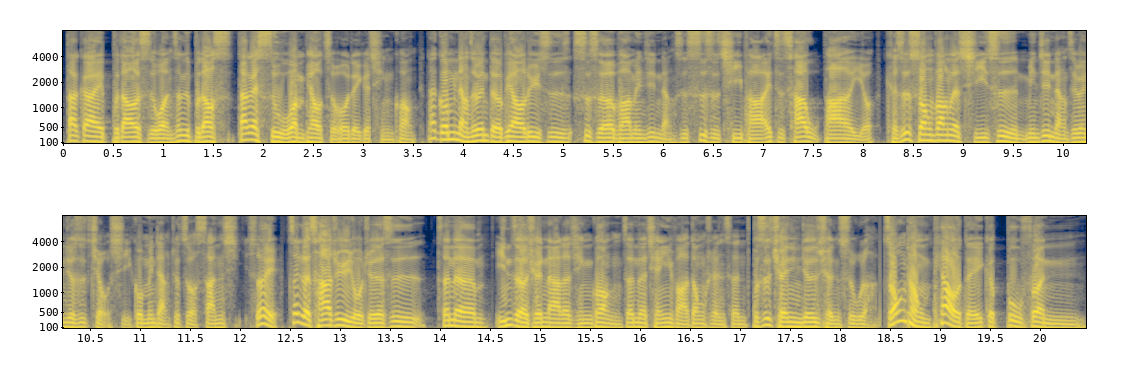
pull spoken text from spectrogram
大概不到二十万，甚至不到十，大概十五万票左右的一个情况。那国民党这边得票率是四十二趴，民进党是四十七趴，一直差五趴而已哦。可是双方的席次，民进党这边就是九席，国民党就只有三席，所以这个差距，我觉得是真的赢者全拿的情况，真的牵一发动全身，不是全赢就是全输了。总统票的一个部分，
